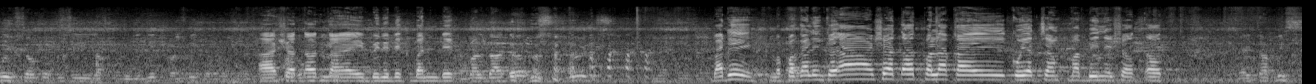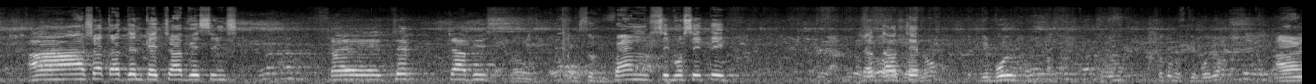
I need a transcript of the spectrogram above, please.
Uy, shout out si Benedict, Bandit. ah, shout out kay Benedict Bandit. Baldado. Buddy, mapagaling kay ah shout out pala kay Kuya Champ Mabini shout out. Kay Chapis. Ah, shout out din kay Chavez Sings kay Chef Chavez Oh, Jason. from Cebu City. Shout out Chef. Gibol. Sa ko. Ah,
